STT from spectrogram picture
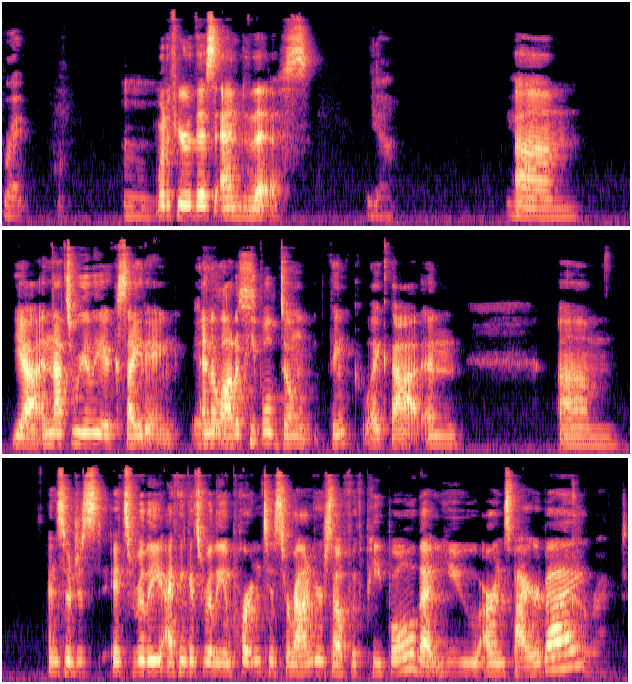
Right. Mm, what if you're this and this yeah. Yeah. um yeah and that's really exciting It and a lot of people don't think like that and um and so just it's really i think it's really important to surround yourself with people that you are inspired by Correct.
